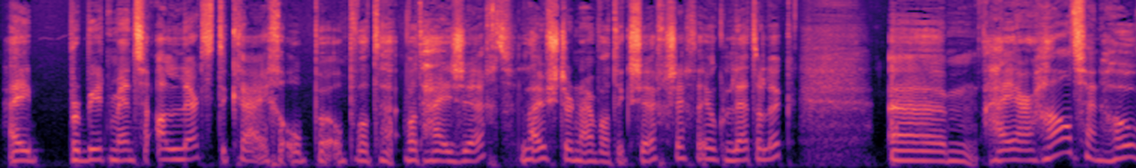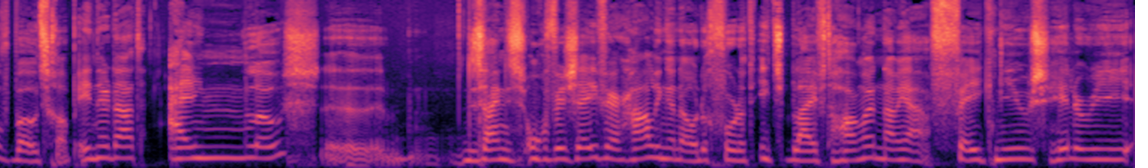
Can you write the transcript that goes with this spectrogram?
hij probeert mensen alert te krijgen op, op wat, wat hij zegt. Luister naar wat ik zeg, zegt hij ook letterlijk. Ehm, hij herhaalt zijn hoofdboodschap inderdaad eindeloos. Uh, er zijn dus ongeveer zeven herhalingen nodig voordat iets blijft hangen. Nou ja, fake news, Hillary,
